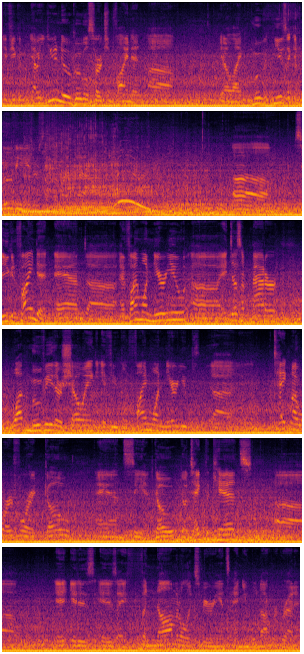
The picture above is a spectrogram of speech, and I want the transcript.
if you can, I mean, you can do a Google search and find it. Um, you know, like movie, music and movies or something like that. Um, so you can find it and uh, and find one near you. Uh, it doesn't matter what movie they're showing. If you can find one near you take my word for it. Go and see it. Go go take the kids. Uh, it, it is it is a phenomenal experience, and you will not regret it.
